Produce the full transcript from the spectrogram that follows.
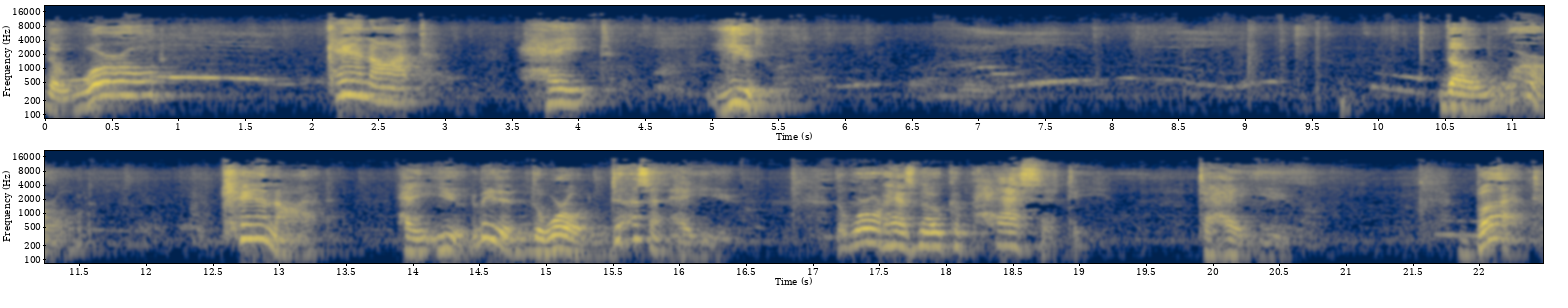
The world cannot hate you. The world cannot hate you. To me, the world doesn't hate you. The world has no capacity to hate you. But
